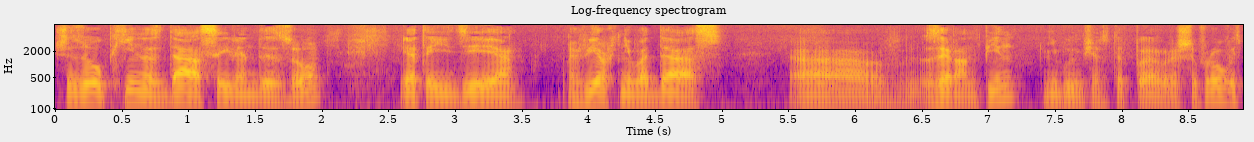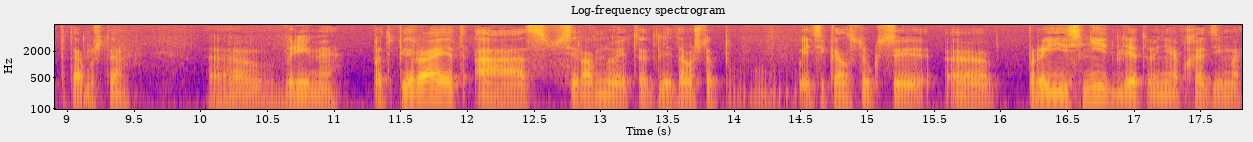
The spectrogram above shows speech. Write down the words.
шизоупхинас дас элендезо, это идея верхнего дас – Зеранпин, не будем сейчас это расшифровывать, потому что э, время подпирает, а все равно это для того, чтобы эти конструкции э, прояснить, для этого необходимо,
